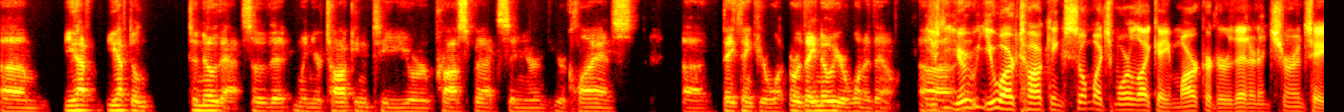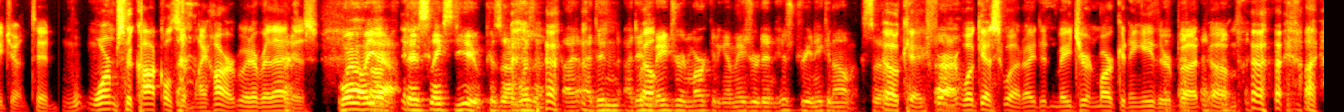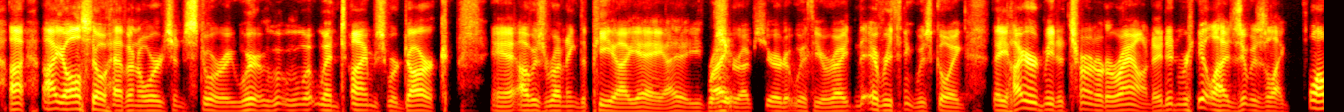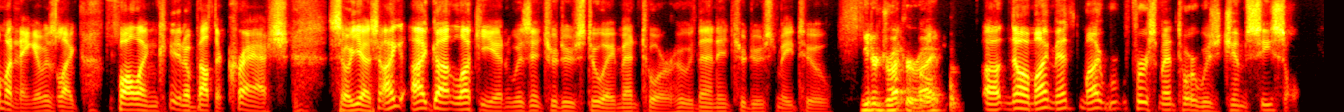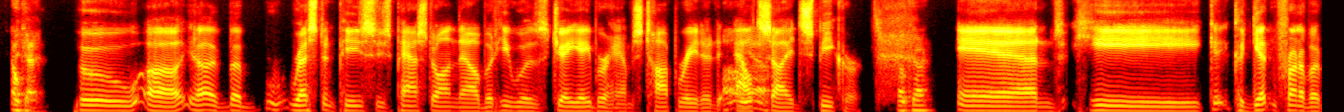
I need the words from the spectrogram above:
Um, you have you have to to know that so that when you're talking to your prospects and your your clients uh, they think you're one or they know you're one of them uh, you you are talking so much more like a marketer than an insurance agent. It warms the cockles of my heart, whatever that is. Well, yeah, um, it's thanks to you because I wasn't. I, I, didn't. I didn't well, major in marketing. I majored in history and economics. So okay, uh, well, guess what? I didn't major in marketing either, but um, I, I, I also have an origin story where when times were dark, and I was running the PIA. I, right. sure I've shared it with you, right? And everything was going. They hired me to turn it around. I didn't realize it was was like plummeting. It was like falling, you know, about to crash. So yes, I I got lucky and was introduced to a mentor who then introduced me to Peter Drucker, right? Uh, no, my men- my first mentor was Jim Cecil. Okay. Who uh, uh, rest in peace? He's passed on now, but he was Jay Abraham's top-rated oh, outside yeah. speaker. Okay. And he c- could get in front of a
